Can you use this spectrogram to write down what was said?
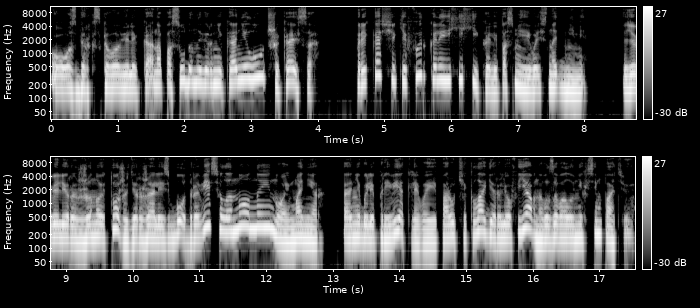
«У Осбергского великана посуда наверняка не лучше, Кайса». Приказчики фыркали и хихикали, посмеиваясь над ними. Ювелиры с женой тоже держались бодро весело, но на иной манер. Они были приветливы, и поручик Лагерлёв явно вызывал у них симпатию.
